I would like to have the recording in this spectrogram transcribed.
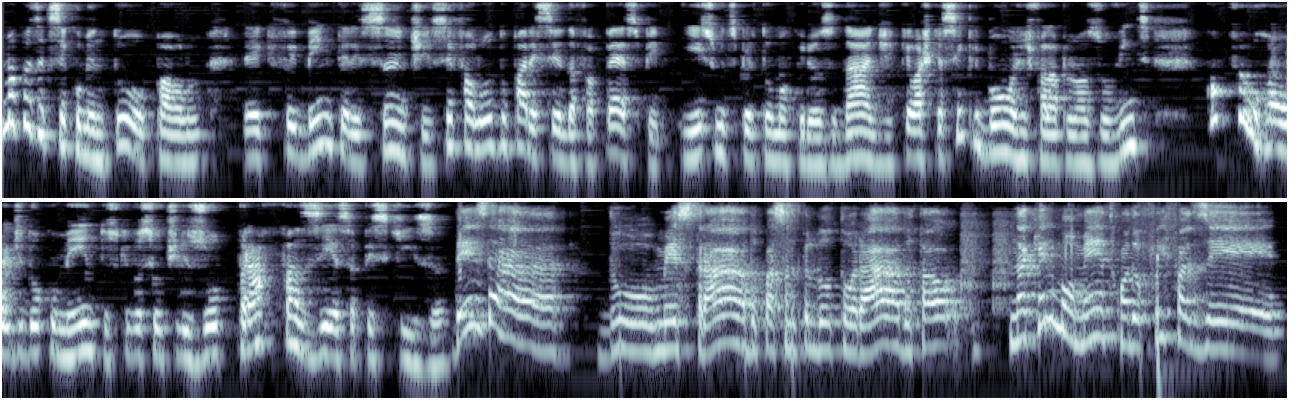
uma coisa que você comentou, Paulo, é, que foi bem interessante, você falou do parecer da FAPESP, e isso me despertou uma curiosidade, que eu acho que é sempre bom a gente falar para os nossos ouvintes, qual foi o rol de documentos que você utilizou para fazer essa pesquisa? Desde a do mestrado, passando pelo doutorado tal. Naquele momento, quando eu fui fazer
